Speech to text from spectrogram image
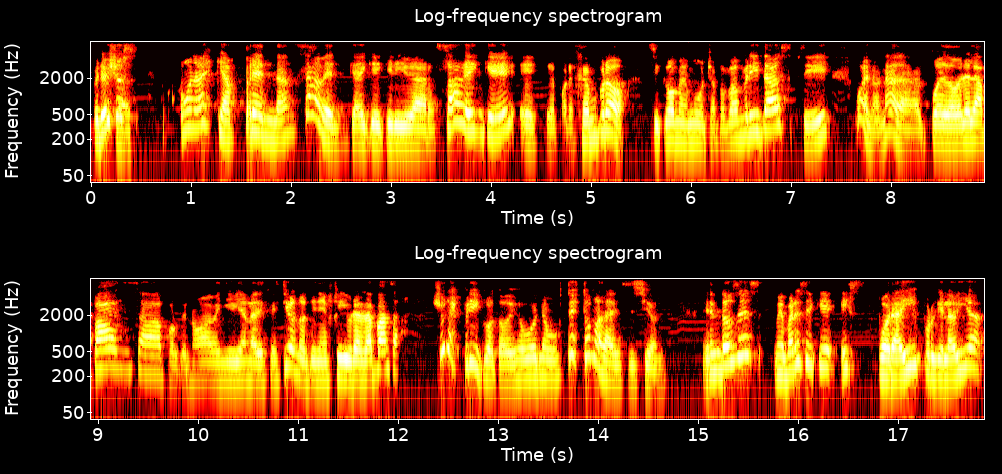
Pero ellos una vez que aprendan, saben que hay que equilibrar, saben que, este, por ejemplo, si comen muchas papas fritas, ¿sí? Bueno, nada, puede doler la panza porque no va a venir bien la digestión, no tiene fibra en la panza. Yo le explico todo, digo, bueno, ustedes toman la decisión. Entonces, me parece que es por ahí, porque la vida,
